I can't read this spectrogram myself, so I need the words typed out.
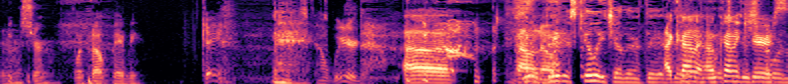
Yeah, sure. Whip it out, baby. Okay. It's kind of weird. Uh, I don't know. Betas kill each other if they. I kind of, I'm kind of curious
